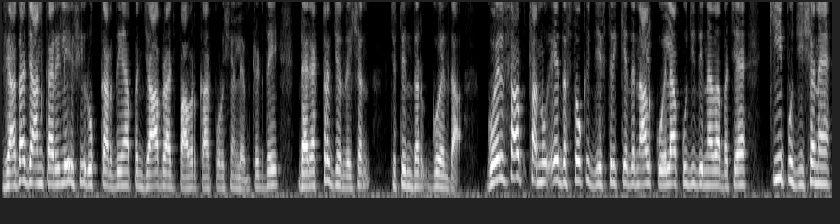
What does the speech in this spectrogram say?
ਜ਼ਿਆਦਾ ਜਾਣਕਾਰੀ ਲਈ ਅਸੀਂ ਰੁਕ ਕਰਦੇ ਹਾਂ Punjab Raj power corporation limited ਦੇ ਡਾਇਰੈਕਟਰ ਜਨਰੇਸ਼ਨ ਜਤਿੰਦਰ ਗੋਇਲ ਦਾ। ਗੋਇਲ ਸਾਹਿਬ, ਸਾਨੂੰ ਇਹ ਦੱਸੋ ਕਿ ਜਿਸ ਤਰੀਕੇ ਦੇ ਨਾਲ ਕੋਇਲਾ ਕੁਝ ਦਿਨਾਂ ਦਾ ਬਚਿਆ ਕੀ ਪੋਜੀਸ਼ਨ ਹੈ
